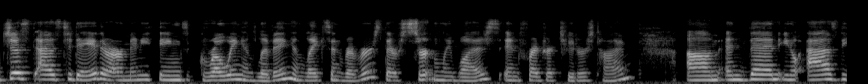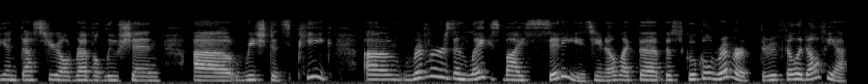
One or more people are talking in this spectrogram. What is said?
just as today there are many things growing and living in lakes and rivers there certainly was in frederick tudor's time um, and then, you know, as the Industrial Revolution uh, reached its peak, um, rivers and lakes by cities, you know, like the the Schuylkill River through Philadelphia,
